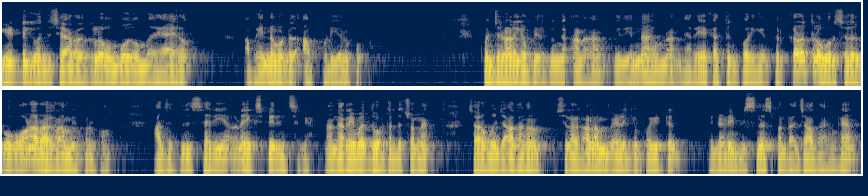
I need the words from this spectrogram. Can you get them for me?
வீட்டுக்கு வந்து சேர்றதுக்குள்ளே ஒம்பது ஒம்பது ஆயிரம். அப்போ என்ன பண்ணுறது அப்படி இருக்கும். கொஞ்ச நாளைக்கு அப்படி இருக்குங்க. ஆனால் இது என்ன ஆகும்னா நிறைய கற்றுக்க போகிறீங்க பிற்காலத்தில் ஒரு சிலருக்கு ஓனர் ஆகிற அமைப்பு இருக்கும். அதுக்கு சரியான எக்ஸ்பீரியன்ஸுங்க நான் நிறைய பேர்த்து ஒருத்தர்கிட்ட சொன்னேன். சார் உங்கள் ஜாதகம் சில காலம் வேலைக்கு போயிட்டு பின்னாடி பிஸ்னஸ் பண்ணுற ஜாதகங்க.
